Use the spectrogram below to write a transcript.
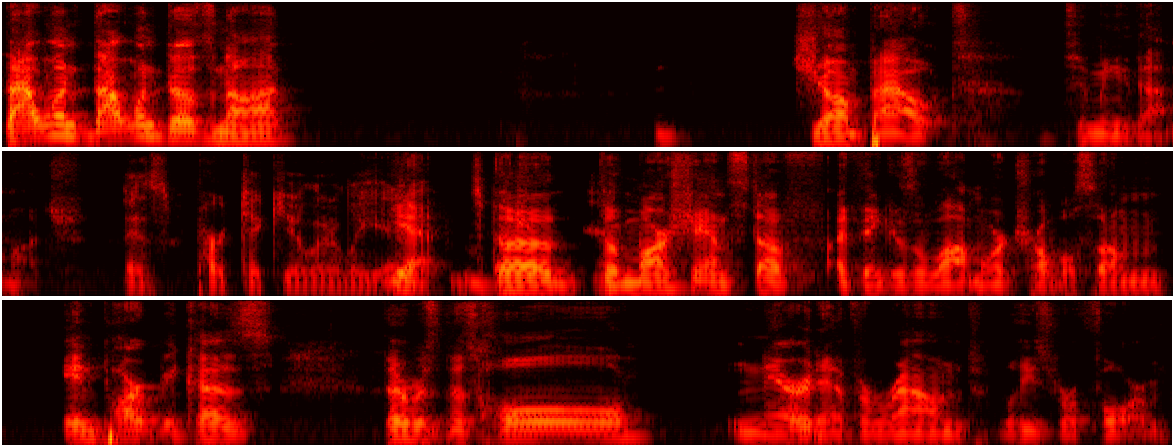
that one. That one does not jump out to me that much. As particularly, yeah special, the the marchand stuff i think is a lot more troublesome in part because there was this whole narrative around well he's reformed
